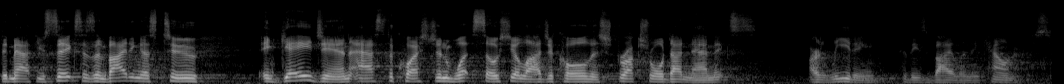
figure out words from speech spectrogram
that Matthew 6 is inviting us to engage in asks the question what sociological and structural dynamics are leading to these violent encounters.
